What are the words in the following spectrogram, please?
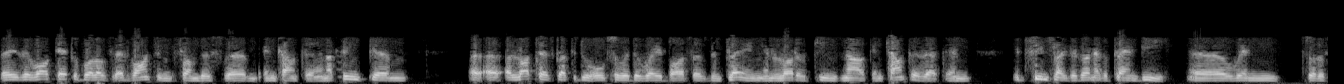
they they were capable of advancing from this um, encounter, and I think. Um, a, a lot has got to do also with the way Barca has been playing, and a lot of teams now can counter that. And it seems like they don't have a plan B uh, when sort of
